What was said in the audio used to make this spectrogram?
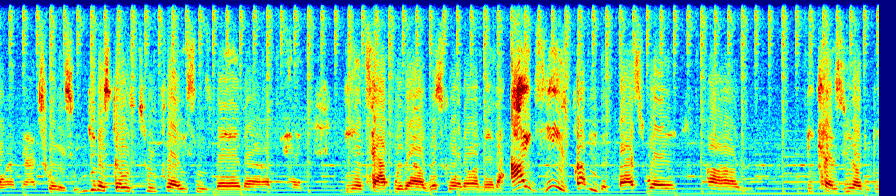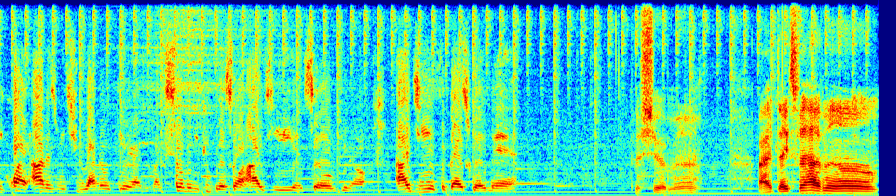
on uh, Twitter. So you can get us those three places, man. Um, and be in tap with uh, what's going on, man. The IG is probably the best way. Um, because you know, to be quite honest with you, I know there are like so many people that's on IG, and so you know, IG is the best way, man. For sure, man. All right, thanks for having. Um,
